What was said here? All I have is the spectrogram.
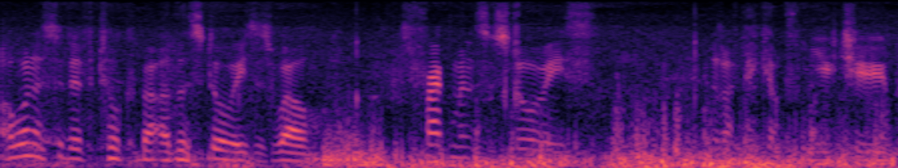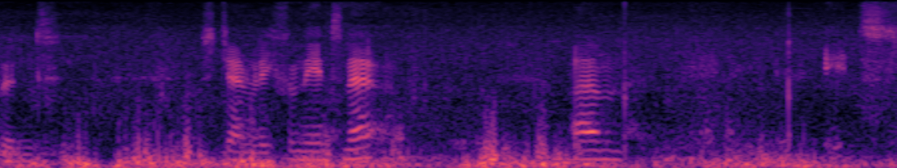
I want to sort of talk about other stories as well. There's fragments of stories that I pick up from YouTube and just generally from the internet. Um, it's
